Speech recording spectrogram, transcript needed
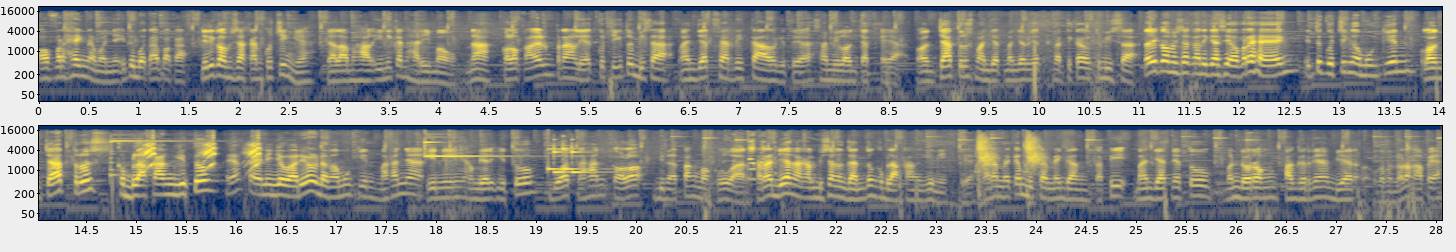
overhang namanya. Itu buat apa kak? Jadi kalau misalkan kucing ya dalam hal ini kan harimau. Nah kalau kalian pernah lihat kucing itu bisa manjat vertikal gitu ya sambil loncat kayak loncat terus manjat-manjat manjat vertikal itu bisa. Tapi kalau misalkan dikasih overhang, itu kucing nggak mungkin loncat terus ke belakang gitu ya kayak Ninja Warrior udah nggak mungkin. Makanya ini yang biar itu buat nahan kalau binatang mau keluar. Karena dia nggak akan bisa ngegantung ke belakang gini ya. Karena mereka bukan megang tapi manjatnya tuh mendorong pagernya biar bukan mendorong apa ya?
